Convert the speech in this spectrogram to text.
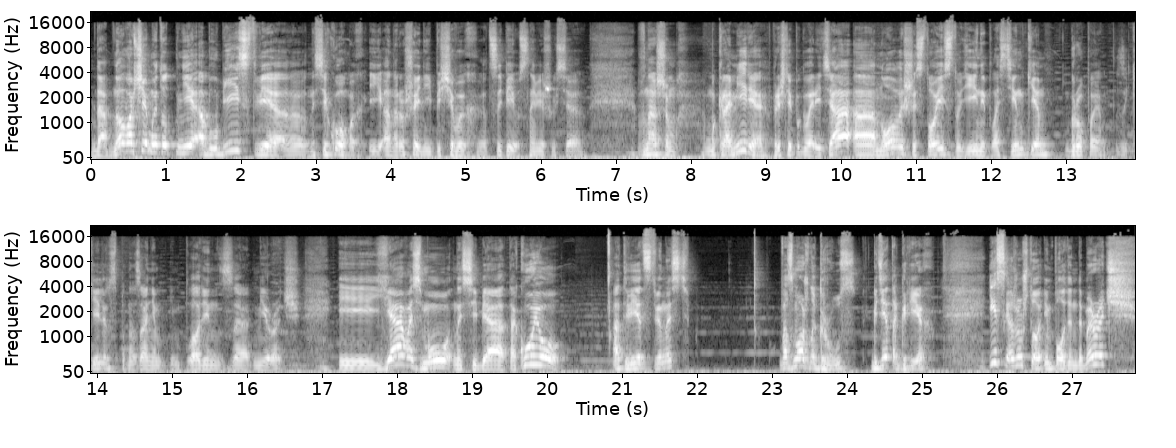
Да, но вообще мы тут не об убийстве э, насекомых и о нарушении пищевых цепей, установившихся в нашем макромире, пришли поговорить, а о новой шестой студийной пластинке группы The Killers под названием Imploding the Mirage. И я возьму на себя такую ответственность, возможно, груз, где-то грех, и скажу, что Imploding the Mirage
